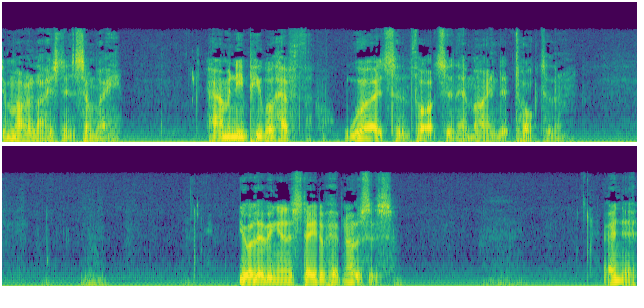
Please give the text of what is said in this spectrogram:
demoralized in some way. How many people have th- words and thoughts in their mind that talk to them? you're living in a state of hypnosis. And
